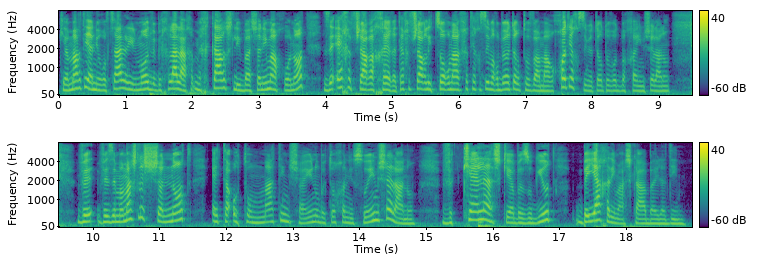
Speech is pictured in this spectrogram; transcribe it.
כי אמרתי, אני רוצה ללמוד, ובכלל, המחקר שלי בשנים האחרונות, זה איך אפשר אחרת, איך אפשר ליצור מערכת יחסים הרבה יותר טובה, מערכות יחסים יותר טובות בחיים שלנו. ו- וזה ממש לשנות את האוטומטים שהיינו בתוך הנישואים שלנו, וכן להשקיע בזוגיות ביחד עם ההשקעה בילדים.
